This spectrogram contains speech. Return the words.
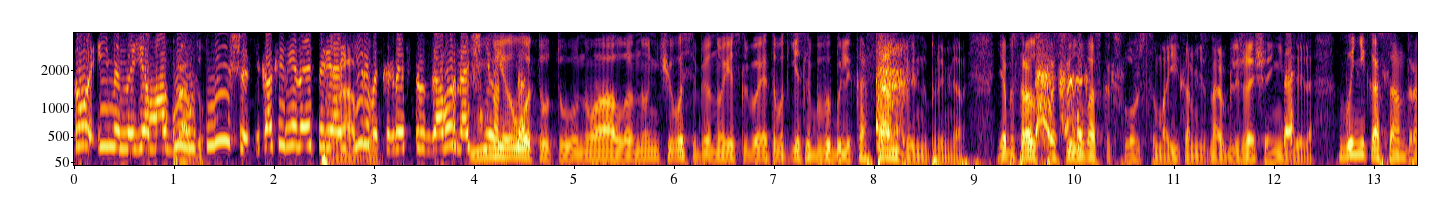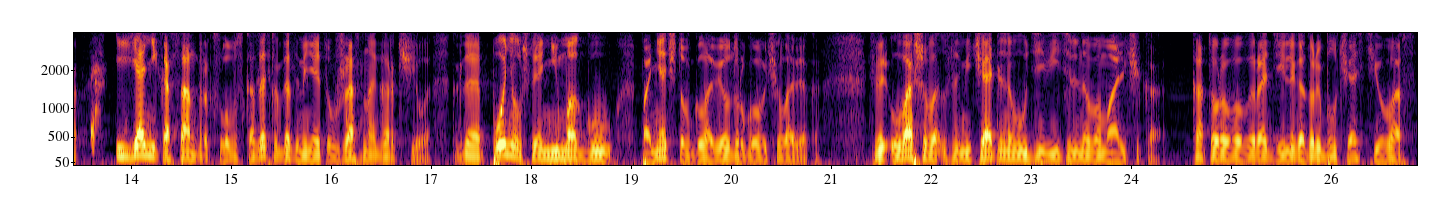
что именно я могу Правду. услышать, и как мне на это Правду. реагировать, когда этот разговор начнется. Не вот тут, ну Алла, ну ничего себе, но если бы, это вот если бы вы были Кассандрой, например, я бы сразу спросил у вас, как сложатся мои, там, не знаю, ближайшая неделя. Вы не Кассандра, и я не Кассандра, к слову сказать, когда-то меня это ужасно огорчило, когда я понял, что я не могу понять, что в голове у другого человека. Теперь у вашего замечательного, удивительного мальчика, которого вы родили, который был частью вас.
